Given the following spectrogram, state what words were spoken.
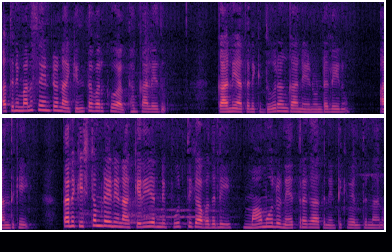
అతని మనసేంటో నాకు ఇంతవరకు అర్థం కాలేదు. కానీ అతనికి దూరంగా నేనుండలేను. అందుకే తనకిష్టం లేని నా కెరియర్ని పూర్తిగా వదిలి మామూలు నేత్రగా అతని ఇంటికి వెళ్తున్నాను.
